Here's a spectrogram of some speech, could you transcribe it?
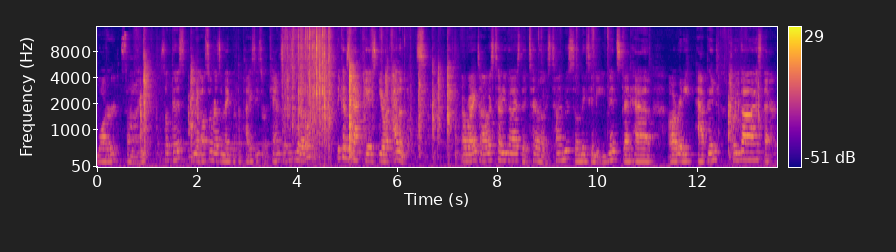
water sign. So this may also resonate with the Pisces or Cancer as well because that is your element. All right, so I always tell you guys that tarot is timeless, so these can be events that have already happened for you guys that are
